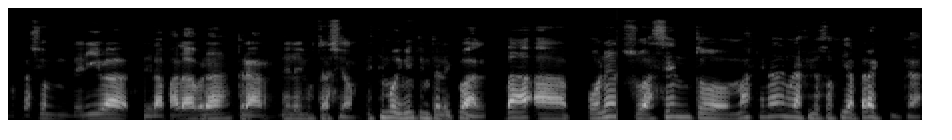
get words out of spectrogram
ilustración deriva de la palabra trar, de la ilustración. Este movimiento intelectual va a poner su acento más que nada en una filosofía práctica,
